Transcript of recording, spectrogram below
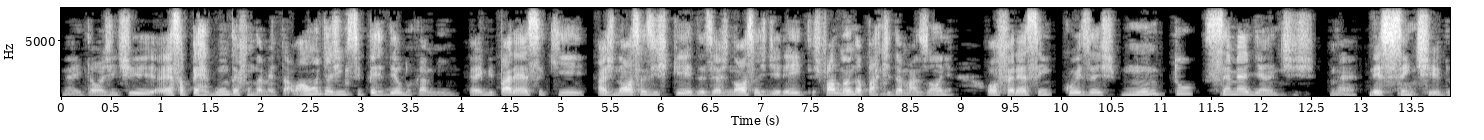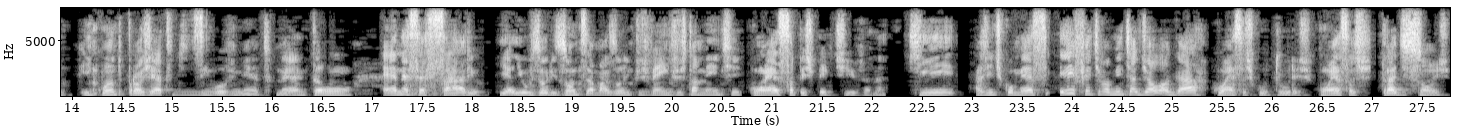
Né? Então a gente, essa pergunta é fundamental. Aonde a gente se perdeu no caminho? É, me parece que as nossas esquerdas e as nossas direitas, falando a partir da Amazônia, oferecem coisas muito semelhantes, né, nesse sentido, enquanto projeto de desenvolvimento, né? Então é necessário, e aí os horizontes amazônicos vêm justamente com essa perspectiva, né? que a gente comece efetivamente a dialogar com essas culturas, com essas tradições,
